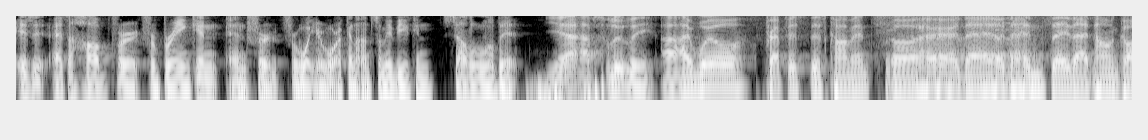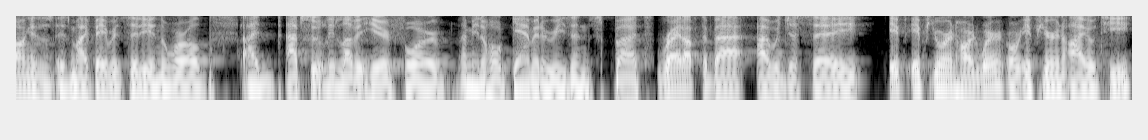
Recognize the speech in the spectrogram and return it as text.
is it as a hub for, for Brinc and, and for, for what you're working on? So maybe you can sell it a little bit. Yeah, absolutely. Uh, I will preface this comment or then say that Hong Kong is, is my favorite city in the world. I absolutely love it here for, I mean, a whole gamut of reasons. But right off the bat, I would just say if, if you're in hardware or if you're in IoT,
